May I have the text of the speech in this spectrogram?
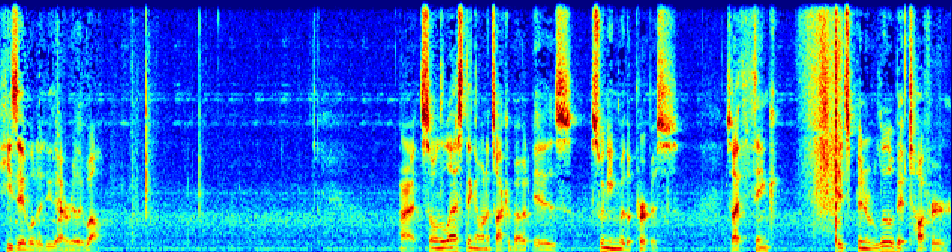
he's able to do that really well. All right, so the last thing I want to talk about is swinging with a purpose. So I think it's been a little bit tougher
